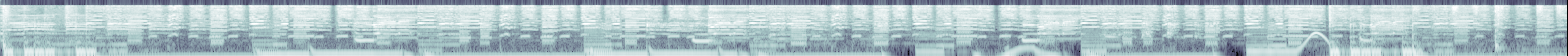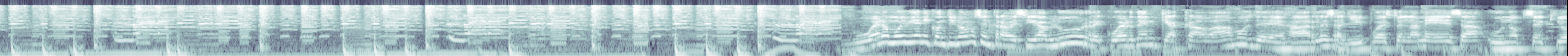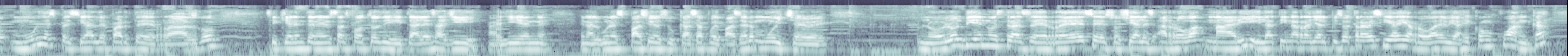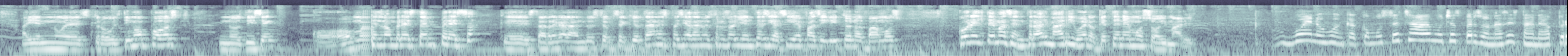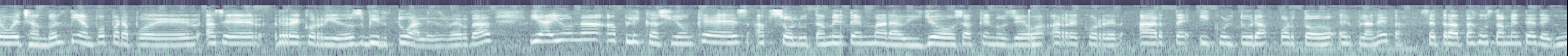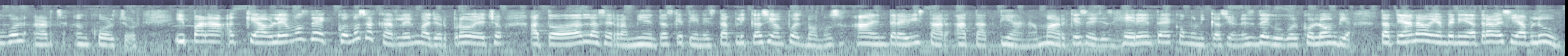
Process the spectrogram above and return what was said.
Bueno, muy bien, y continuamos en Travesía Blue. Recuerden que acabamos de dejarles allí puesto en la mesa un obsequio muy especial de parte de Rasgo. Si quieren tener estas fotos digitales allí, allí en, en algún espacio de su casa, pues va a ser muy chévere. No lo olviden nuestras eh, redes eh, sociales, arroba Mari y Latina Raya el Piso Travesía y arroba de viaje con Juanca. Ahí en nuestro último post nos dicen cómo es el nombre de esta empresa que está regalando este obsequio tan especial a nuestros oyentes y así de facilito nos vamos con el tema central, Mari. Bueno, ¿qué tenemos hoy, Mari? Bueno, Juanca, como usted sabe, muchas personas están aprovechando el tiempo para poder hacer recorridos virtuales, ¿verdad? Y hay una aplicación que es absolutamente maravillosa que nos lleva a recorrer arte y cultura por todo el planeta. Se trata justamente de Google Arts and Culture. Y para que hablemos de cómo sacarle el mayor provecho a todas las herramientas que tiene esta aplicación, pues vamos a entrevistar a Tatiana Márquez, ella es gerente de comunicaciones de Google Colombia. Tatiana, bienvenida a Travesía Blue.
